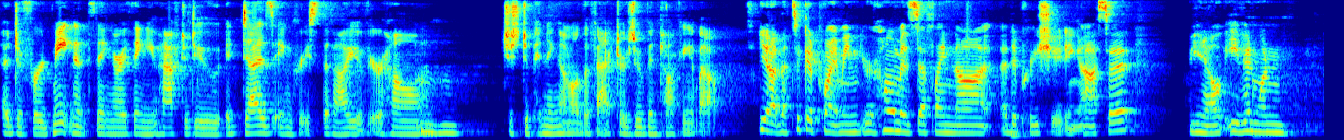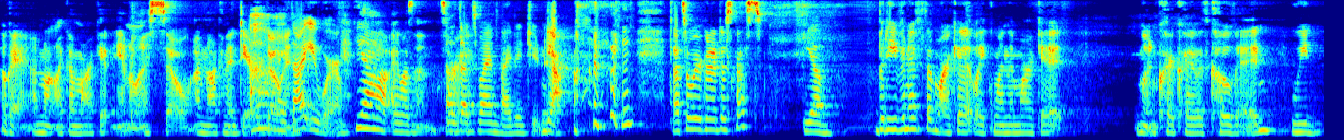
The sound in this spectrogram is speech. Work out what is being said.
a deferred maintenance thing or a thing you have to do. It does increase the value of your home, mm-hmm. just depending on all the factors we've been talking about. Yeah, that's a good point. I mean, your home is definitely not a depreciating asset. You know, even when, okay, I'm not like a market analyst, so I'm not going to dare oh, go Oh, I in. thought you were. yeah, I wasn't. Oh, that's why I invited you. To. Yeah. that's what we are going to discuss. Yeah. But even if the market, like when the market went cray cray with COVID, we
